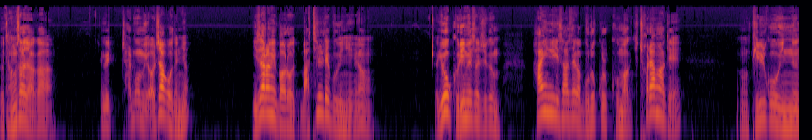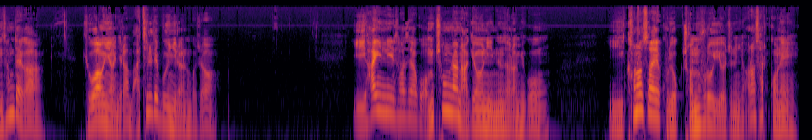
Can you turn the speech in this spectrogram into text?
요 당사자가 이게 잘 보면 여자거든요. 이 사람이 바로 마틸데 부인이에요. 요 그림에서 지금 하인리 4세가 무릎 꿇고 막 처량하게 어, 빌고 있는 상대가 교황이 아니라 마틸데 부인이라는 거죠. 이 하인리 4세하고 엄청난 악연이 있는 사람이고 이 카너사의 굴욕 전후로 이어지는 여러 사건에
